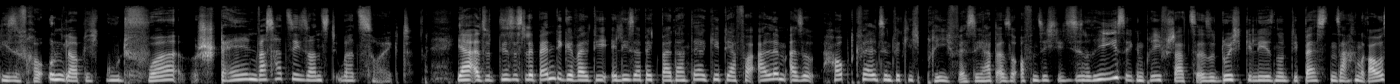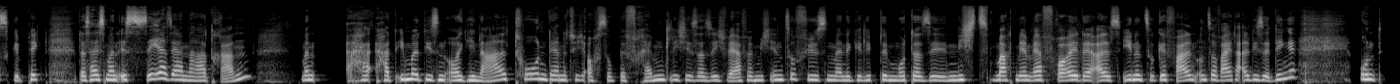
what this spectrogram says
diese Frau unglaublich gut vorstellen. Was hat sie sonst überzeugt? Ja, also dieses Lebendige, weil die Elisabeth Badinter geht ja vor allem, also Hauptquellen sind wirklich Briefe. Sie hat also offensichtlich diesen riesigen Briefschatz also durchgelesen und die besten Sachen rausgepickt. Das heißt, man ist sehr, sehr nah dran. Man hat immer diesen Originalton, der natürlich auch so befremdlich ist. Also ich werfe mich ihnen zu Füßen, meine geliebte Mutter, sie, nichts macht mir mehr Freude, als ihnen zu gefallen und so weiter, all diese Dinge. Und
